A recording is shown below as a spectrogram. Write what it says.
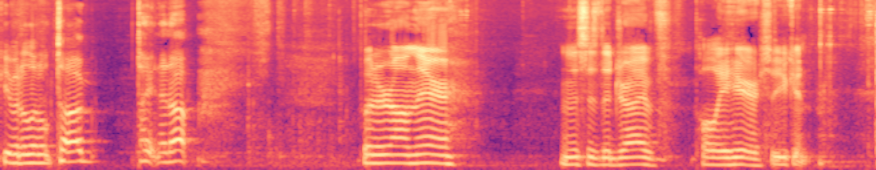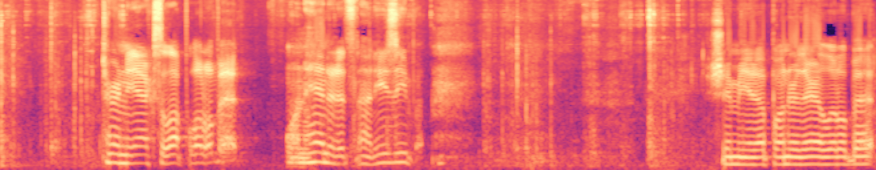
Give it a little tug, tighten it up. Put it around there. And this is the drive pulley here, so you can turn the axle up a little bit. One-handed it's not easy, but shimmy it up under there a little bit.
